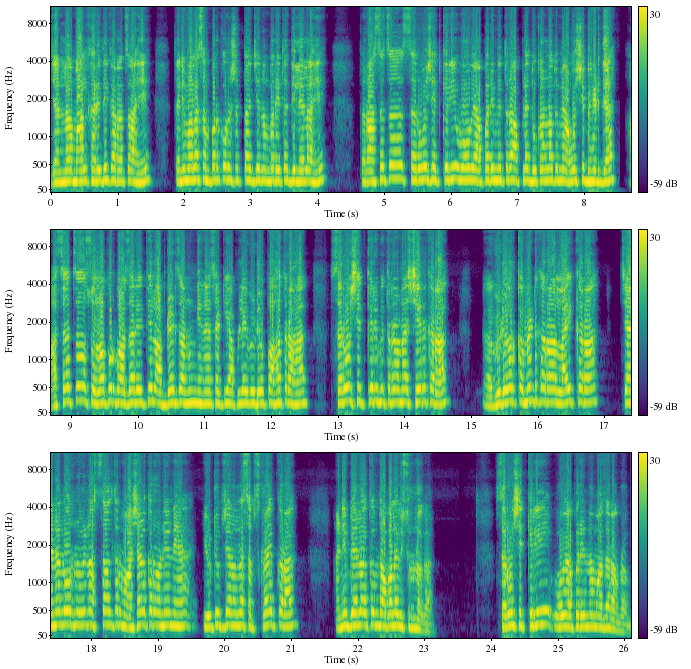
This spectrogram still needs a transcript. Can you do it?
ज्यांना माल खरेदी करायचा आहे त्यांनी मला संपर्क करू शकता जे नंबर इथे दिलेला आहे. तर असंच सर्व शेतकरी व व्यापारी मित्र आपल्या दुकानाला तुम्ही अवश्य भेट द्या. असंच सोलापूर बाजार येथील अपडेट जाणून घेण्यासाठी आपले व्हिडिओ पाहत राहा. सर्व शेतकरी मित्रांना शेअर करा. व्हिडिओवर कमेंट करा लाईक करा. चॅनलवर नवीन असाल तर माशाळकर ऑनियन ह्या युट्यूब चॅनलला सबस्क्राईब करा आणि बेल आयकॉन दाबायला विसरू नका. सर्व शेतकरी व व्यापाऱ्यांना माझा रामराम.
